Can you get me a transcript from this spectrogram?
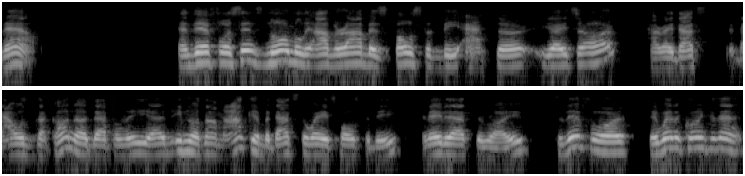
Now, and therefore, since normally Avarab is supposed to be after Yitzhar, right, that's that was the kana definitely, yeah, even though it's not makir, but that's the way it's supposed to be, and maybe that's the right. So therefore, they went according to that.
